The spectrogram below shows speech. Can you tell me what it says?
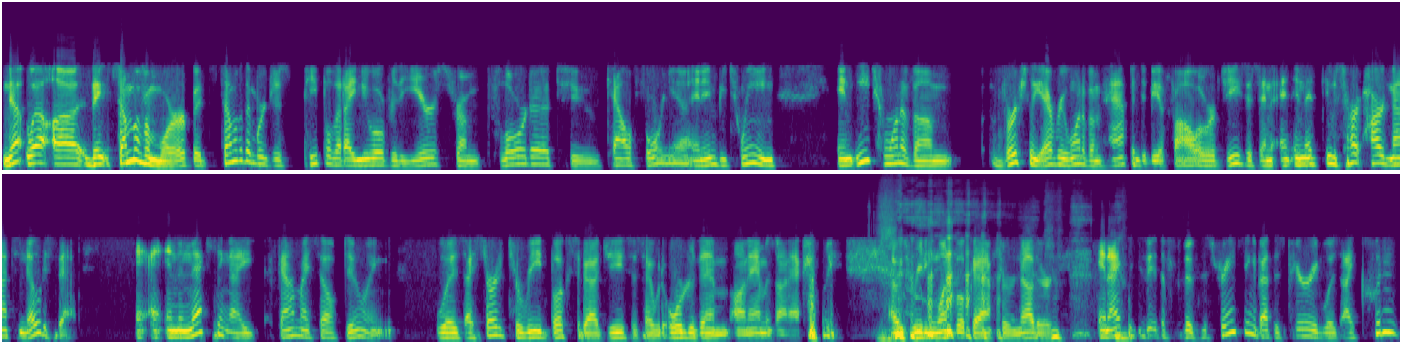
No, well, uh, they some of them were, but some of them were just people that I knew over the years from Florida to California and in between. And each one of them, virtually every one of them, happened to be a follower of Jesus, and and, and it was hard hard not to notice that. And, the next thing I found myself doing was I started to read books about Jesus. I would order them on Amazon. Actually, I was reading one book after another, and I the, the, the strange thing about this period was I couldn't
